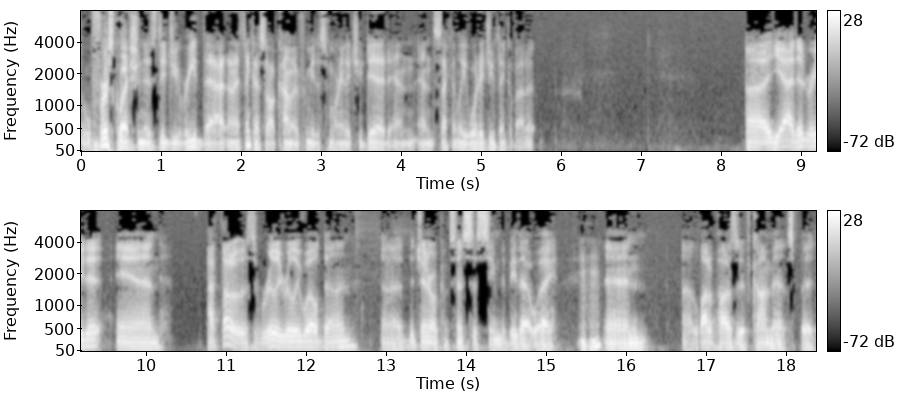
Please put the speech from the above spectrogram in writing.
well, first question is, did you read that? And I think I saw a comment from you this morning that you did. And, and secondly, what did you think about it? Uh, yeah, I did read it, and I thought it was really, really well done. Uh, the general consensus seemed to be that way, Mhm. and a lot of positive comments. But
